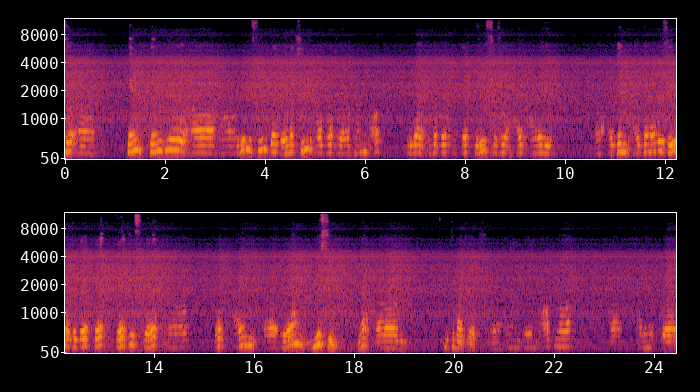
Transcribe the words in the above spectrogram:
Also, uh, can can you uh, uh, really feel that energy what what uh, coming out over over that that bass? Also, I I uh, I can I can only say also that that that is that uh, what I'm uh, long missing. Yeah, um, into my. Uh, and in Outlaw, uh, I have uh,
